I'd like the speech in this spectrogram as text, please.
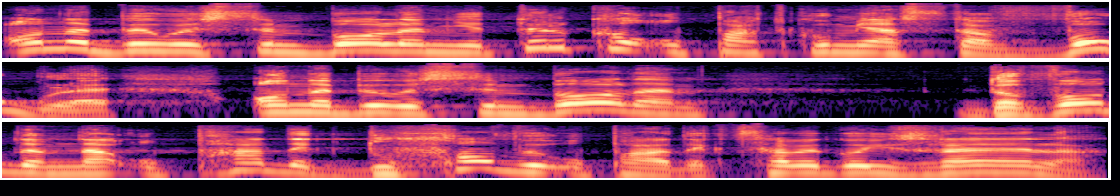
one były symbolem nie tylko upadku miasta w ogóle, one były symbolem, dowodem na upadek, duchowy upadek całego Izraela.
